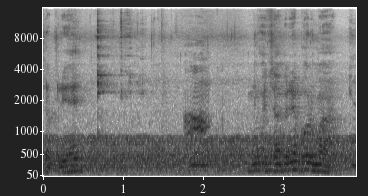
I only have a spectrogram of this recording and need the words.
Satria? 아, Ano ka sabi niya, forma? 인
